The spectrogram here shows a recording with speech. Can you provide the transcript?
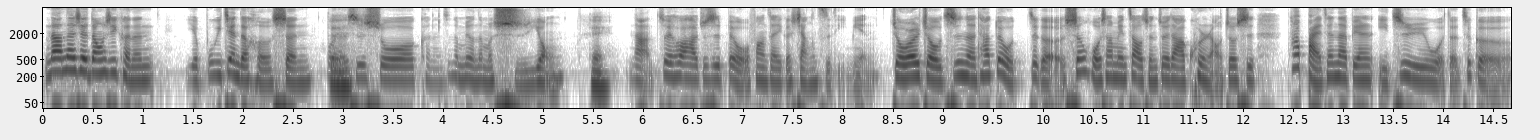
那那些东西可能也不一见得合身，或者是说可能真的没有那么实用。对，那最后它就是被我放在一个箱子里面。久而久之呢，它对我这个生活上面造成最大的困扰，就是它摆在那边，以至于我的这个，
